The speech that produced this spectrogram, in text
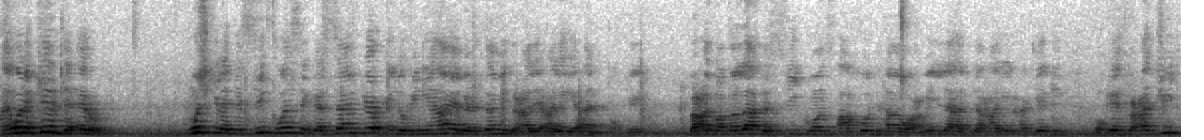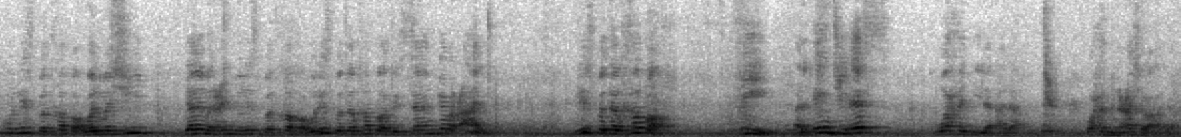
I want to kill the error. مشكلة ال sequencing السانجر إنه في النهاية بيعتمد علي علي أنا، okay؟ بعد ما طلعت ال sequence آخذها وأعمل لها التحاليل حقتي، أوكي؟ فعاد في تكون نسبة خطأ وال machine دائما عنده نسبة خطأ ونسبة الخطأ في ال Sanger عالية. نسبة الخطأ في NGS واحد إلى آلاف، واحد من عشرة آلاف،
